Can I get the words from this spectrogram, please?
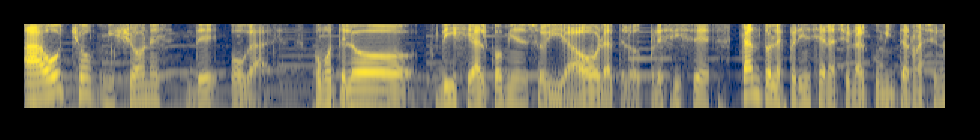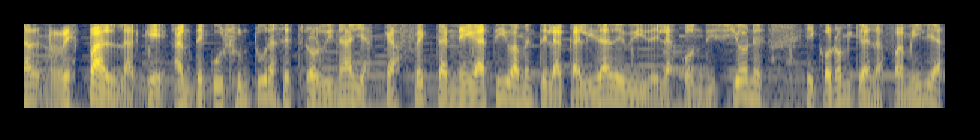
a 8 millones de hogares. Como te lo dije al comienzo y ahora te lo precisé, tanto la experiencia nacional como internacional respalda que ante coyunturas extraordinarias que afectan negativamente la calidad de vida y las condiciones económicas de las familias,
